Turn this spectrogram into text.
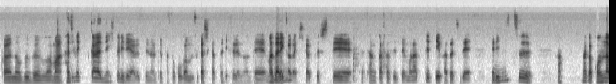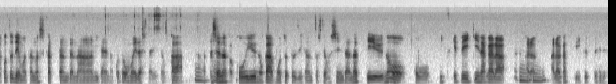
かの部分は、まあ、初めからね、一人でやるってなると、やっぱそこが難しかったりするので、まあ、誰かが企画して、参加させてもらってっていう形でやりつつ、あ、なんかこんなことでも楽しかったんだな、みたいなことを思い出したりとか、私はなんかこういうのがもうちょっと時間としてほしいんだなっていうのを、こう、見つけていきながら、うんあらうん抗っていくって変ですよね。うん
